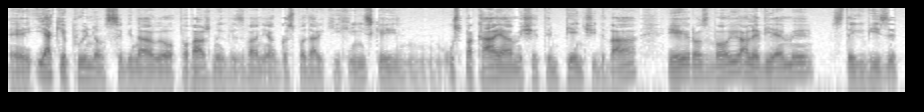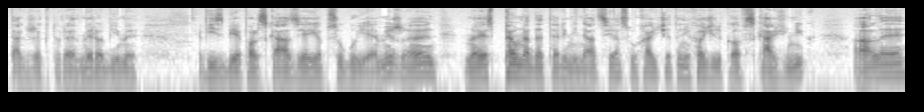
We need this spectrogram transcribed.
e, jakie płyną sygnały o poważnych wyzwaniach gospodarki chińskiej. Uspokajamy się tym 5,2 jej rozwoju, ale wiemy z tych wizyt, także które my robimy w Izbie Polska Azja i obsługujemy, że no jest pełna determinacja. Słuchajcie, to nie chodzi tylko o wskaźnik, ale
